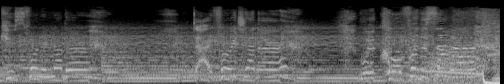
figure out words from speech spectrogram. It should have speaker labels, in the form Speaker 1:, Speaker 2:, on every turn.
Speaker 1: Kiss one another. Die for each other. We're cool for the summer.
